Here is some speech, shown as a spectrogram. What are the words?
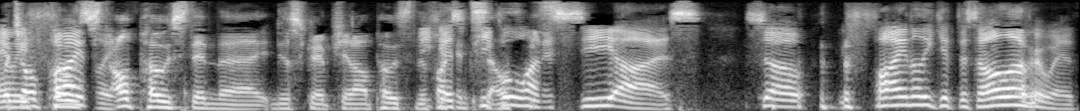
and Which we I'll finally, post. I'll post in the description. I'll post the because fucking people want to see us. So we finally get this all over with.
